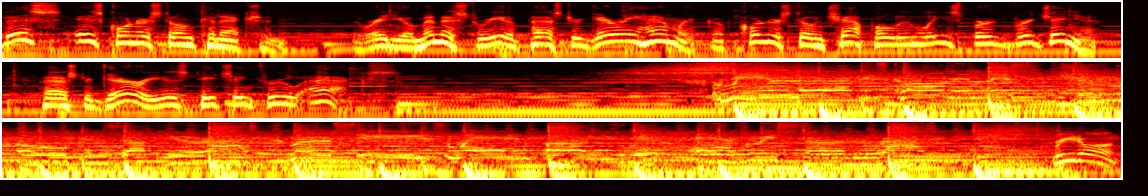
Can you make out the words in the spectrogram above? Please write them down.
This is Cornerstone Connection, the radio ministry of Pastor Gary Hamrick of Cornerstone Chapel in Leesburg, Virginia. Pastor Gary is teaching through Acts. Real love is calling, listen, truth opens up your eyes. Mercy is waiting for you with every sunrise. Read on.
